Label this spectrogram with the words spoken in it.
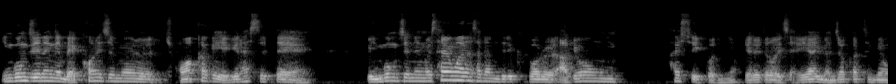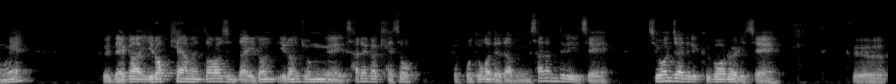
인공지능의 메커니즘을 정확하게 얘기를 했을 때 그 인공지능을 사용하는 사람들이 그거를 악용할 수 있거든요. 예를 들어 이제 AI 면접 같은 경우에 그 내가 이렇게 하면 떨어진다 이런 이런 종류의 사례가 계속 그 보도가 되다 보면 사람들이 이제 지원자들이 그거를 이제 그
